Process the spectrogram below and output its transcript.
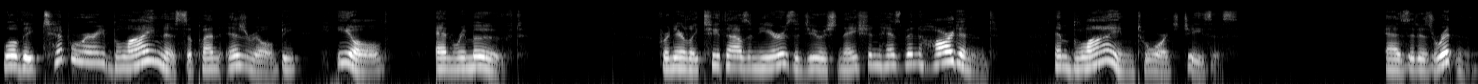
will the temporary blindness upon Israel be healed and removed. For nearly 2,000 years, the Jewish nation has been hardened and blind towards Jesus. As it is written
